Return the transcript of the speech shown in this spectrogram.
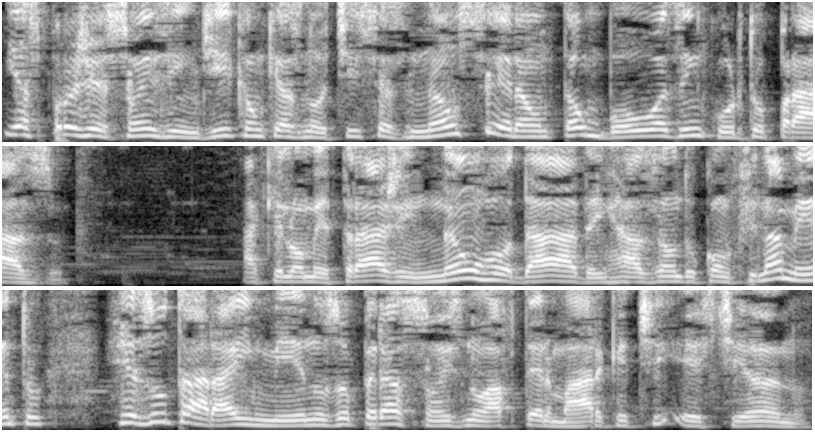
e as projeções indicam que as notícias não serão tão boas em curto prazo. A quilometragem não rodada em razão do confinamento resultará em menos operações no aftermarket este ano.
